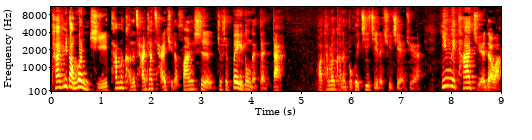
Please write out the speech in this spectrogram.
他遇到问题，他们可能常常采取的方式就是被动的等待，好，他们可能不会积极的去解决，因为他觉得哇，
